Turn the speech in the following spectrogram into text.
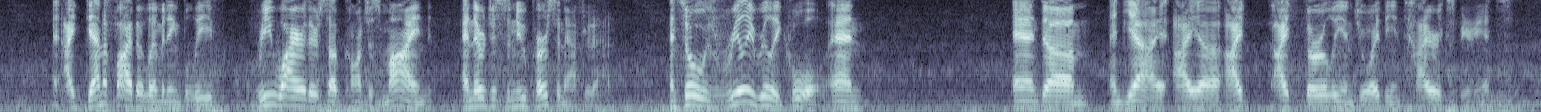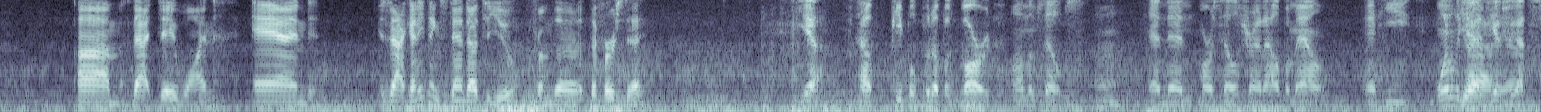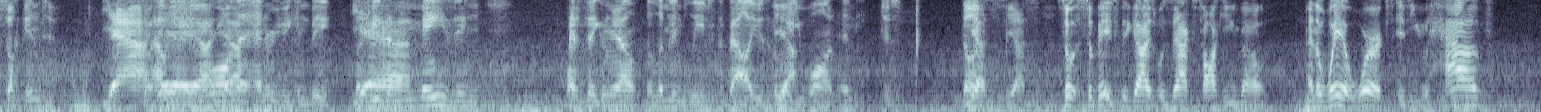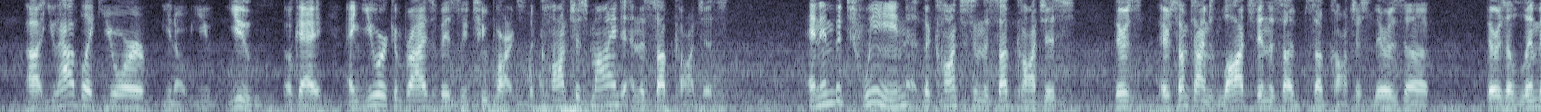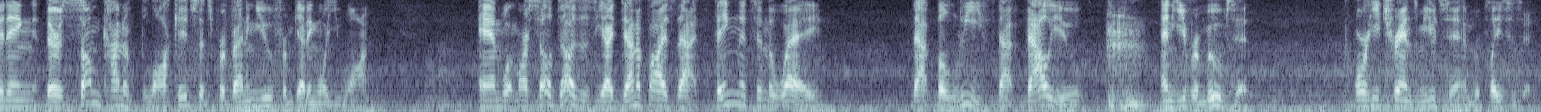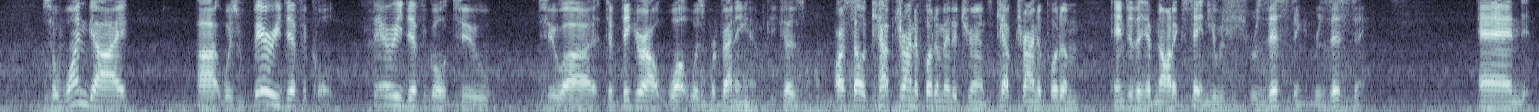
identify their limiting belief, rewire their subconscious mind, and they're just a new person after that. And so it was really, really cool. And and um, and yeah, I I, uh, I I thoroughly enjoyed the entire experience. Um, that day one, and Zach, anything stand out to you from the the first day? Yeah. How people put up a guard on themselves, Hmm. and then Marcel's trying to help him out, and he one of the guys Yeah, he actually yeah. got sucked into. Yeah, so how yeah, yeah, yeah, strong that energy can be. Like Yeah. he's amazing at figuring out the limiting beliefs, the values, and the way you want, and just done. Yes, yes. So, so basically, guys, what Zach's talking about, and the way it works is you have, uh, you have like your, you know, you, you, okay, and you are comprised of basically two parts: the conscious mind and the subconscious. And in between the conscious and the subconscious, there's there's sometimes lodged in the sub subconscious. There's a there's a limiting. There's some kind of blockage that's preventing you from getting what you want. And what Marcel does is he identifies that thing that's in the way, that belief, that value, and he removes it, or he transmutes it and replaces it. So one guy uh, was very difficult, very difficult to to uh, to figure out what was preventing him because Marcel kept trying to put him into trance, kept trying to put him into the hypnotic state, and he was resisting resisting, and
